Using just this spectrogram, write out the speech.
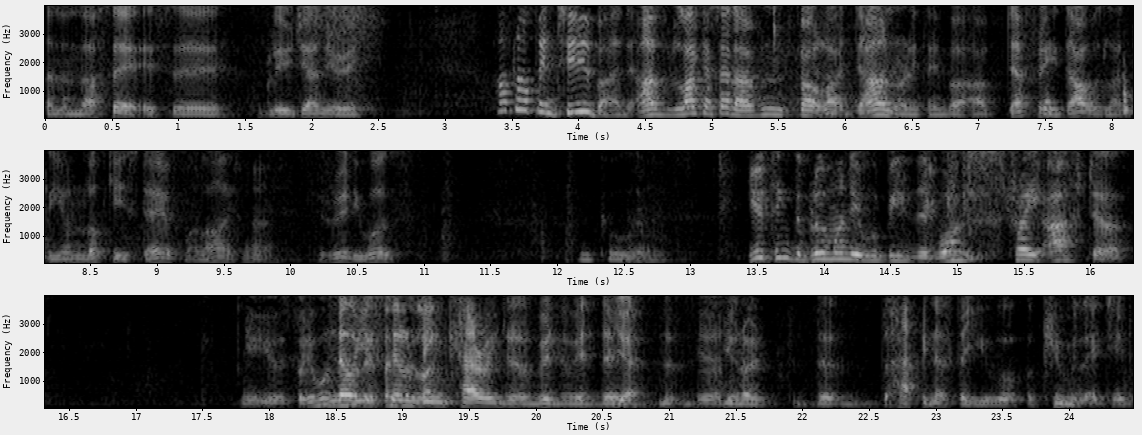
and then that's it. It's uh, blue January. I've not been too bad. I've, like I said, I haven't felt like down or anything, but I've definitely that was like the unluckiest day of my life. It really was. Cool. then. You'd think the Blue Monday would be the one straight after New Year's, but it wasn't. No, you're it? still Like- being carried uh, with with the, Yeah. the- Yeah. you know the the happiness that you accumulated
